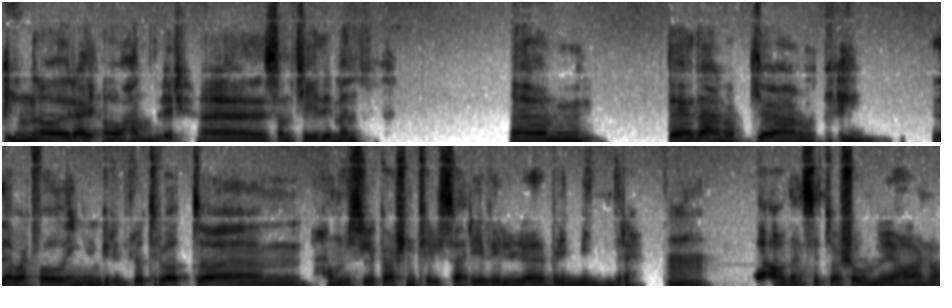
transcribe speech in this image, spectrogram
og, og handler eh, samtidig, men um, det, det er nok um, Det er i hvert fall ingen grunn til å tro at um, handelslekkasjen til Sverige vil eh, bli mindre Mm. av den situasjonen vi har nå.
